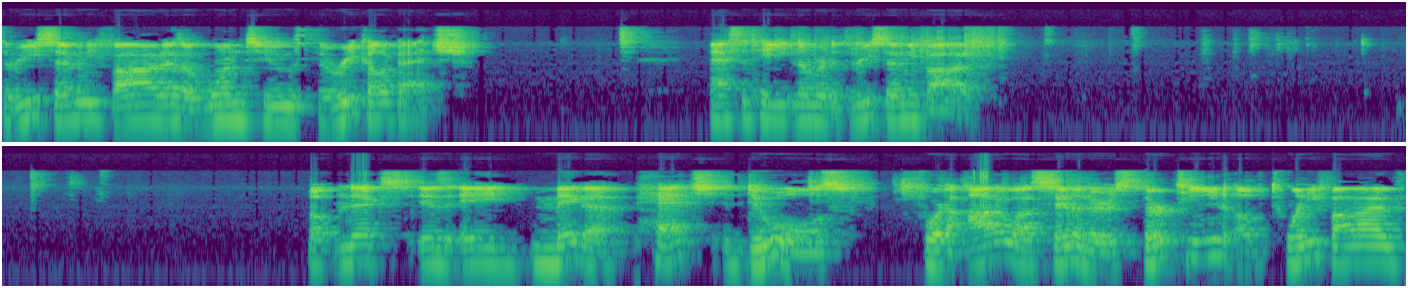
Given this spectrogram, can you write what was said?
375. That's a 1, 2, 3 color patch. Acetate number to 375. Up next is a Mega Patch Duels for the Ottawa Senators, 13 of 25,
